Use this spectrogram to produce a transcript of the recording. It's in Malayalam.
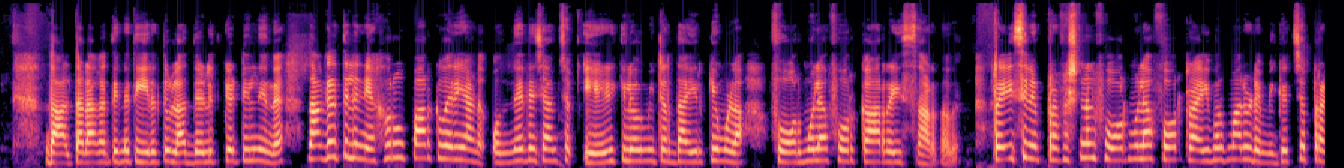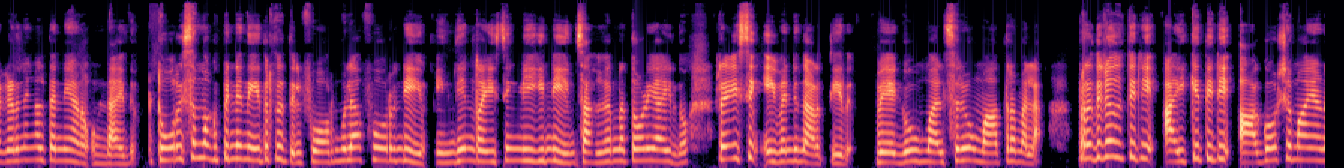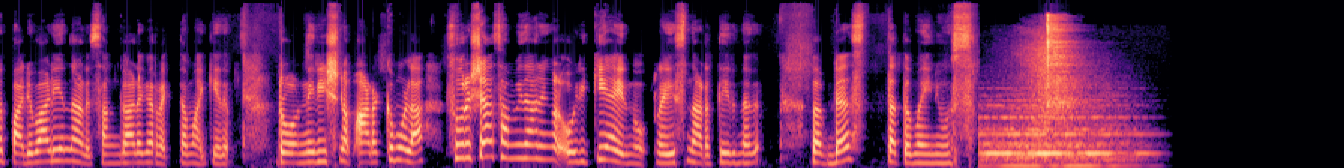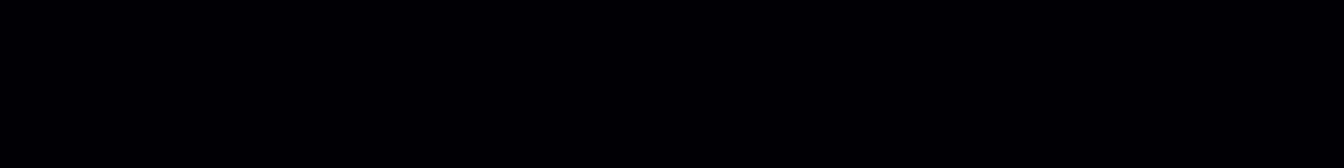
ദാൽ തടാകത്തിന്റെ തീരത്തുള്ള ദളിത് ഘട്ടിൽ നിന്ന് നഗരത്തിലെ നെഹ്റു പാർക്ക് വരെയാണ് ഒന്നേ ദശാംശം ഏഴ് കിലോമീറ്റർ ദൈർഘ്യമുള്ള ഫോർമുല ഫോർ കാർ റേസ് നടന്നത്. റേസിന് പ്രൊഫഷണൽ ഫോർമുല ഫോർ ഡ്രൈവർമാരുടെ മികച്ച പ്രകടനങ്ങൾ തന്നെയാണ് ഉണ്ടായത്. ടൂറിസം വകുപ്പിന്റെ നേതൃത്വത്തിൽ ഫോർമുല ഫോറിന്റെയും ഇന്ത്യൻ റേസിംഗ് ലീഗിന്റെയും സഹകരണത്തോടെയായിരുന്നു റേസിംഗ് ഇവന്റ് നടത്തിയത്. വേഗവും മത്സരവും മാത്രമല്ല പ്രതിരോധത്തിന്റെ ഐക്യത്തിന്റെ ആഘോഷമായാണ് പരിപാടിയെന്നാണ് സംഘാടകർ വ്യക്തമാക്കിയത്. ഡ്രോൺ നിരീക്ഷണം അടക്കമുള്ള സുരക്ഷാ സംവിധാനങ്ങൾ ഒരുക്കിയായിരുന്നു റേസ് നടത്തിയിരുന്നത്. Web desk Tatwamayi news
